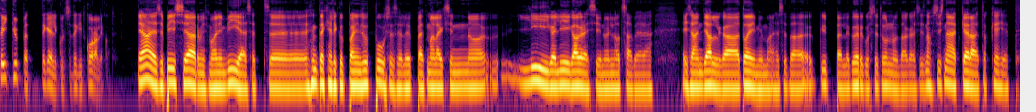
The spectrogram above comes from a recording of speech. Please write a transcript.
kõik hüpped tegelikult sa tegid korralikud jaa, ja see PCR, mis ma olin viies, et see tegelikult panin suht puusse selle hüppe, et ma läksin no liiga-liiga agressiivne olin otsa peal ja ei saanud jalga toimima ja seda hüppele kõrgust ei tulnud, aga siis noh, siis näedki ära, et okei okay,, et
